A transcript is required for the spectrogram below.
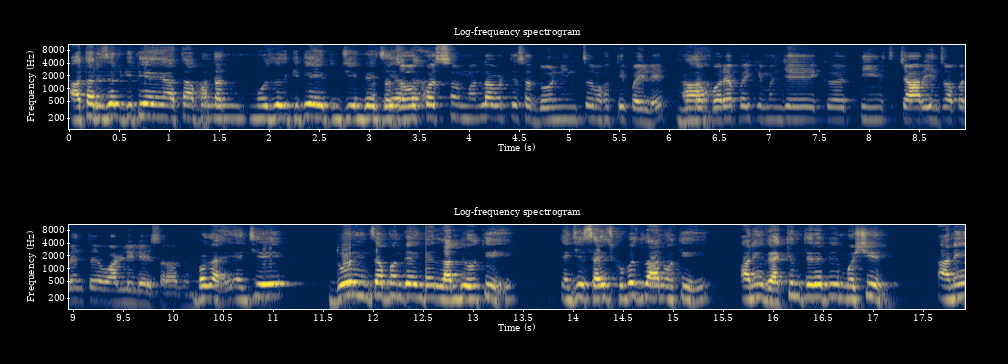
आता रिझल्ट किती आहे? आता आपण मोजलं किती आहे तुमची इंद्रियाची आता आता- जवळपास मला वाटते सर दोन इंच होती पहिले. हा. आता बऱ्यापैकी म्हणजे एक तीन चार इंचापर्यंत वाढलेली आहे सर अजून. बघा यांची दोन इंचापर्यंत लांबी होती. यांची साईज खूपच लहान होती. आणि व्हॅक्युम थेरपी मशीन आणि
